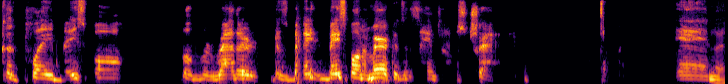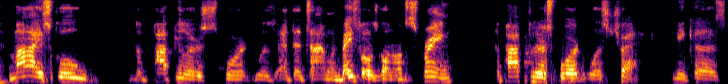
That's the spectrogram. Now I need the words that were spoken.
could play baseball, but would rather because ba- baseball in America is the same time as track. And my high school, the popular sport was at that time when baseball was going on to spring. The popular sport was track because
